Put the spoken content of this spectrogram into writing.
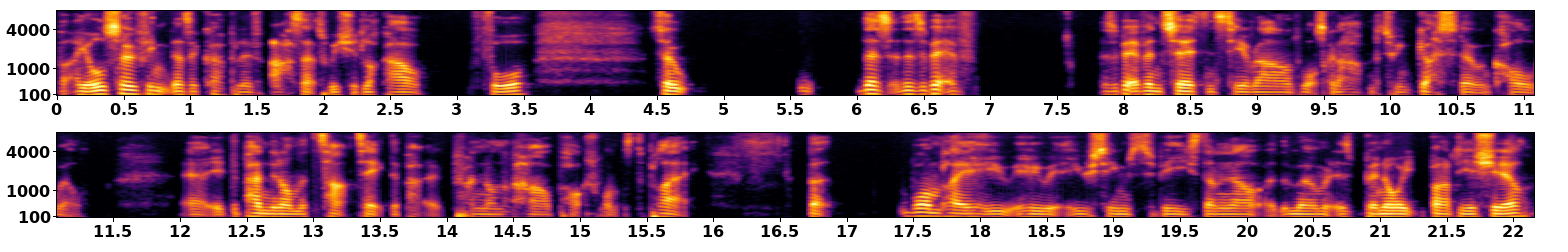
But I also think there's a couple of assets we should look out for. So there's there's a bit of there's a bit of uncertainty around what's going to happen between Gusto and Colwill. Uh, it depending on the tactic, dep- depending on how Poch wants to play. But one player who, who who seems to be standing out at the moment is Benoit Badiashile,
